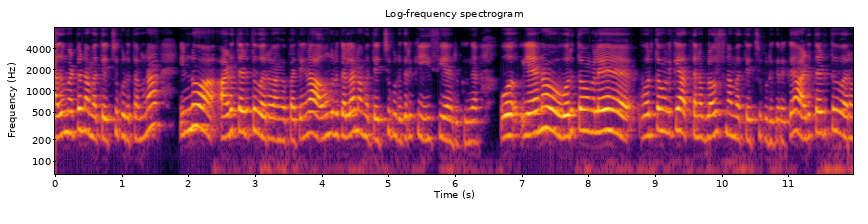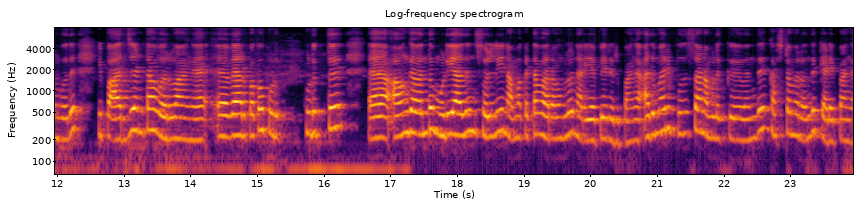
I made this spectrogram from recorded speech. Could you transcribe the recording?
அது மட்டும் நம்ம தைச்சி கொடுத்தோம்னா இன்னும் அடுத்தடுத்து வருவாங்க பார்த்தீங்களா அவங்களுக்கெல்லாம் நம்ம தைச்சி கொடுக்குறக்கு ஈஸியாக இருக்குங்க. ஓ ஏன்னா ஒருத்தவங்களே ஒருத்தவங்களுக்கே அத்தனை ப்ளவுஸ் நம்ம தைச்சி கொடுக்குறக்கு அடுத்தடுத்து வரும்போது இப்போ அர்ஜெண்ட்டாக வருவாங்க. வேறு பக்கம் கொடு கொடுத்து அவங்க வந்து முடியாதுன்னு சொல்லி நம்மக்கிட்ட வரவங்களும் நிறைய பேர் இருப்பாங்க. அது மாதிரி புதுசாக நம்மளுக்கு வந்து கஸ்டமர் வந்து கிடைப்பாங்க.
